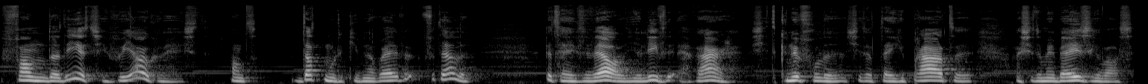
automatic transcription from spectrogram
van dat eertje voor jou geweest. Want dat moet ik je nog even vertellen. Het heeft wel je liefde ervaren. Als je het knuffelde, als je er tegen praatte, als je ermee bezig was.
